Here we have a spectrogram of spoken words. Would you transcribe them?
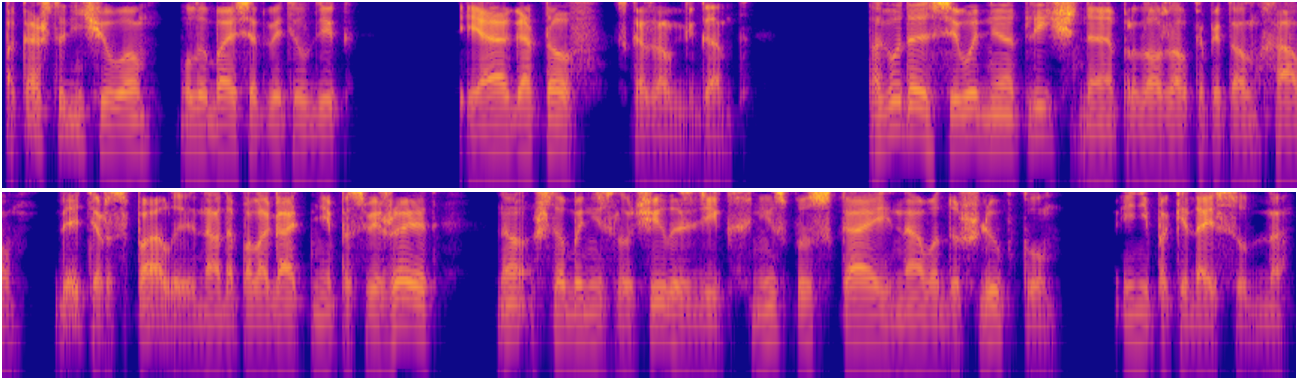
«Пока что ничего», — улыбаясь, ответил Дик. «Я готов», — сказал гигант. «Погода сегодня отличная», — продолжал капитан Хал. «Ветер спал, и, надо полагать, не посвежает, но, что бы ни случилось, Дик, не спускай на воду шлюпку и не покидай судно».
